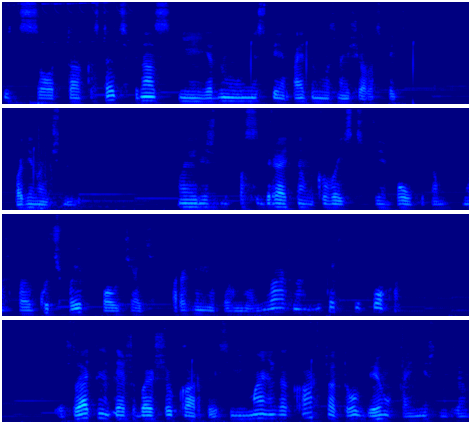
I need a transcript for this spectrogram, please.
500 так остается 15 дней я думаю не успеем поэтому нужно еще раз петь. В одиночном а лишь бы пособирать там квестики по опытам. Может по кучу поев получать. Поражение полное важно. Ну конечно неплохо. Желательно конечно большую карту. Если не маленькая карта то берем конечно же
